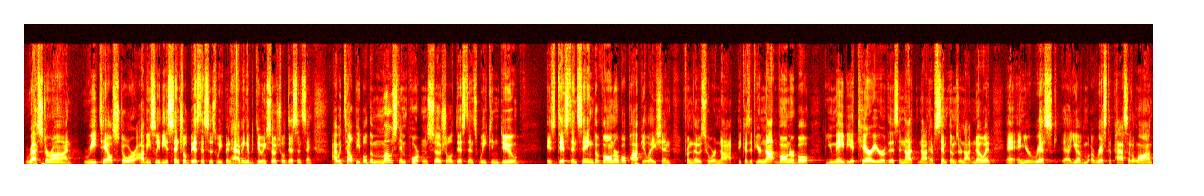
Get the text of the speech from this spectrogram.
Restaurant, retail store, obviously the essential businesses we've been having have been doing social distancing. I would tell people the most important social distance we can do is distancing the vulnerable population from those who are not. Because if you're not vulnerable, you may be a carrier of this and not, not have symptoms or not know it, and, and your risk, uh, you have a risk to pass it along.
